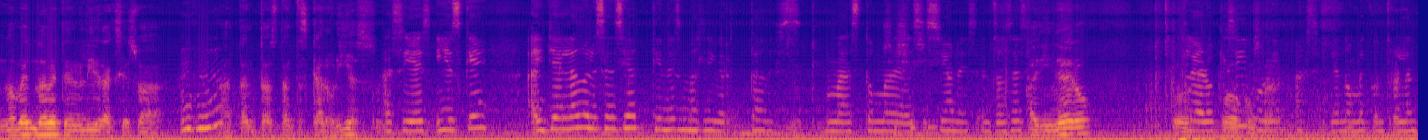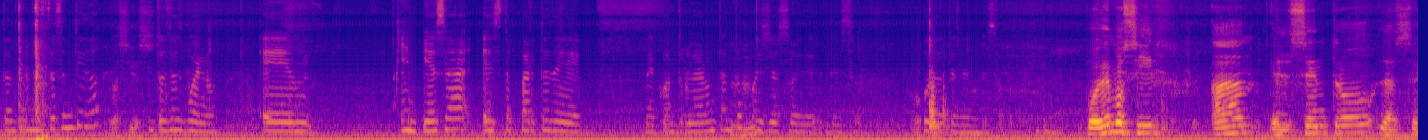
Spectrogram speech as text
no, no debe tener libre acceso a, a tantas, tantas calorías. Así es. Y es que ya en la adolescencia tienes más libertades, más toma de decisiones. Entonces, hay dinero. claro que sí, así ya no me controlan tanto en este sentido. Así es. Entonces, bueno, em, empieza esta parte de me controlaron tanto, pues yo soy de, eso. Puedo tener un desorden. Podemos ir a el centro, las, eh,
